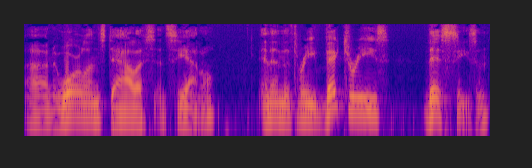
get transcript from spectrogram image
uh, New Orleans, Dallas, and Seattle, and then the three victories this season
